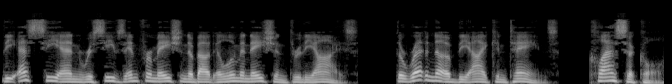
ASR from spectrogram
The SCN receives information about illumination through the eyes. The retina of the eye contains classical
